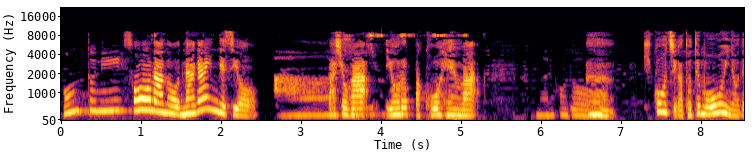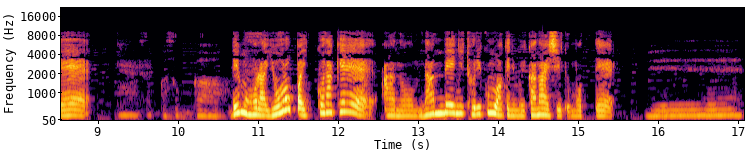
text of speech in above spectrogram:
本当に？そうなの。長いんですよ。場所が、ヨーロッパ後編は。なるほど。うん。飛行地がとても多いので、かそっか。でもほら、ヨーロッパ一個だけ、あの、南米に取り込むわけにもいかないしと思って、へえ。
